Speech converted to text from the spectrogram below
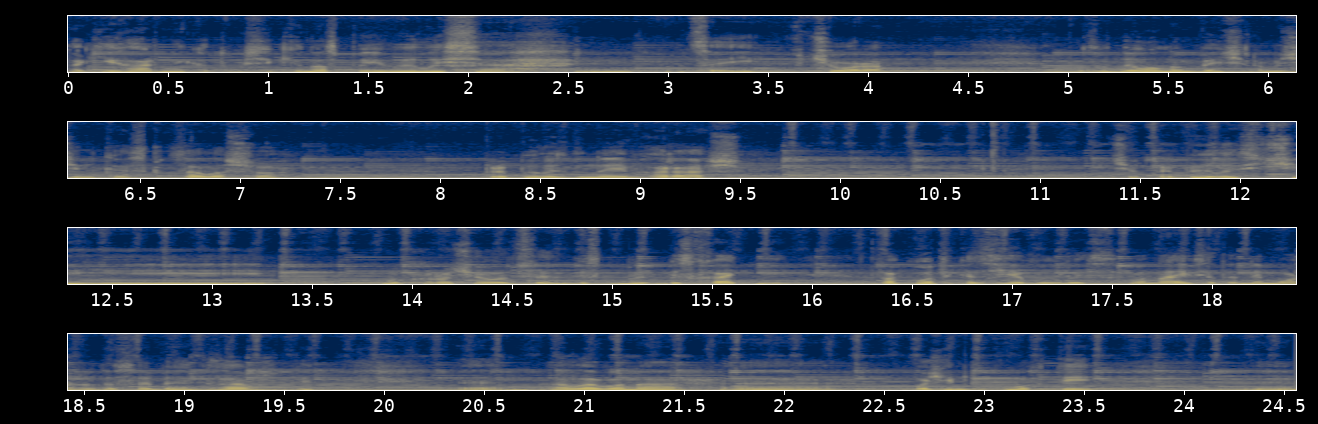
такі гарні катусики у нас з'явилися цей вчора. Позвонила нам вечором жінка, сказала, що прибились до неї в гараж. Чи прибились, чи. Ну, коротше, оце без, без- безхатні. Два котика з'явились. Вона їх взяти не може до себе, як завжди. Е, Але вона е, хоче їм допомогти. Е,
